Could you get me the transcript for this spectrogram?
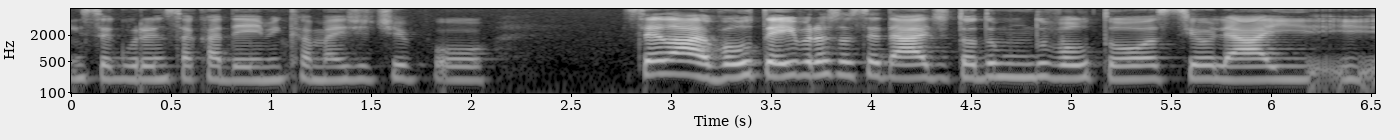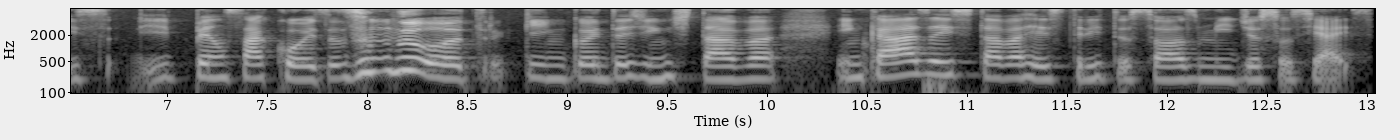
insegurança acadêmica, mas de tipo sei lá, eu voltei para a sociedade, todo mundo voltou a se olhar e, e, e, pensar coisas um do outro, que enquanto a gente estava em casa, isso estava restrito só às mídias sociais.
